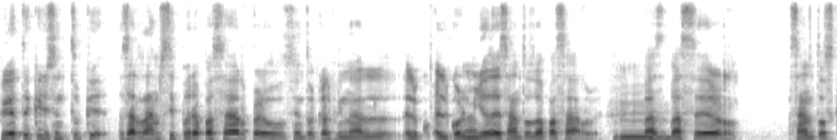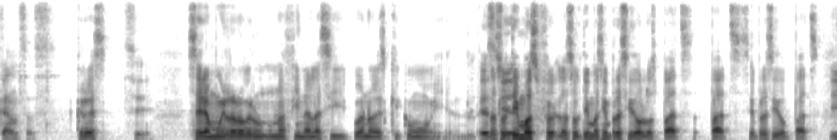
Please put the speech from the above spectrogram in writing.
Fíjate que yo siento que, o sea, Rams sí podría pasar, pero siento que al final el, el colmillo de Santos va a pasar, güey. Mm, Va, va a ser Santos Kansas, ¿Crees? sí. Sería muy raro ver un- una final así. Bueno, es que como Es las que- últimas fue- las últimas siempre ha sido los Pats, Pats, siempre ha sido Pats. Y,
